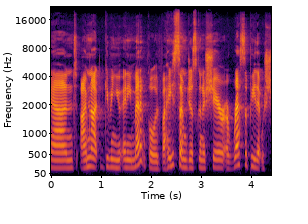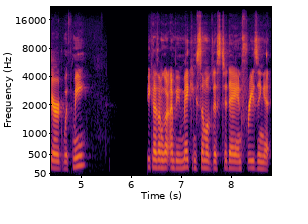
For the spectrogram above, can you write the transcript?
And I'm not giving you any medical advice. I'm just going to share a recipe that was shared with me because I'm going to be making some of this today and freezing it.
